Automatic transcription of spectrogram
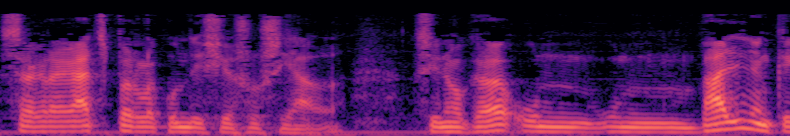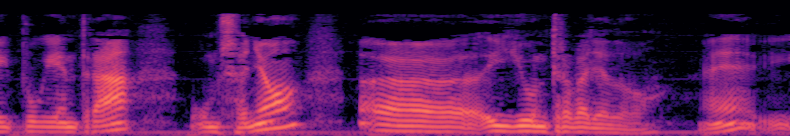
segregats per la condició social sinó que un, un ball en què hi pugui entrar un senyor eh, i un treballador eh, i,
